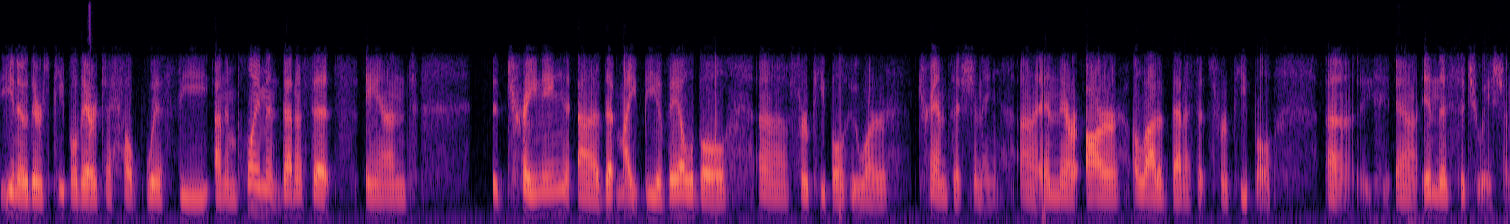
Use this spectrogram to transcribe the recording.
you know there's people there to help with the unemployment benefits and training uh, that might be available uh, for people who are transitioning, uh, and there are a lot of benefits for people uh, uh, in this situation.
